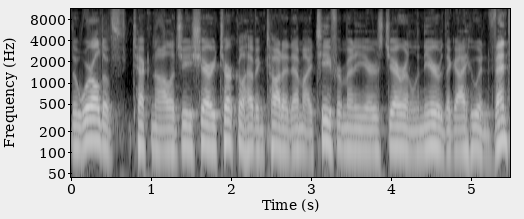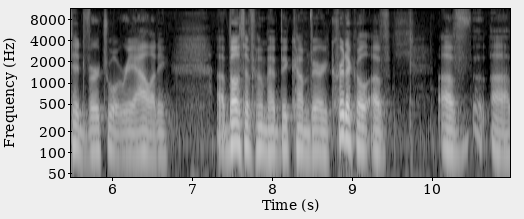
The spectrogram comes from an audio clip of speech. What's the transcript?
the world of technology. Sherry Turkle, having taught at MIT for many years, Jaron Lanier, the guy who invented virtual reality, uh, both of whom have become very critical of, of, uh,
